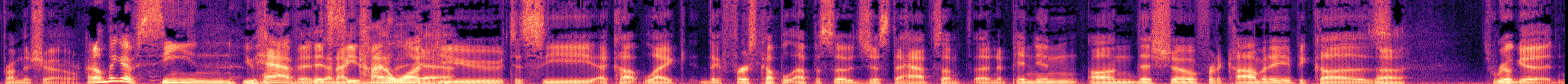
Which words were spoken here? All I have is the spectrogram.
from the show. I don't think I've seen. You haven't, and I kind of want yeah. you to see a cup like the first couple episodes just to have some an opinion on this show for the comedy because Uh, it's real good.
